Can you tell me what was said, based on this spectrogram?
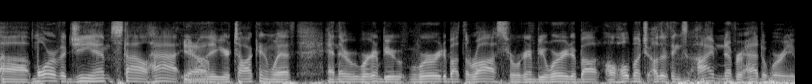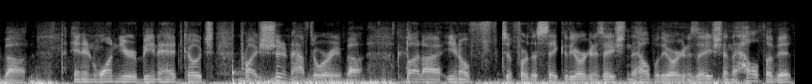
uh, more of a GM style hat, you Yeah. know that you're talking with, and they're, we're going to be worried about the roster. We're going to be worried about a whole bunch of other things I've never had to worry about. And in one year being a head coach, probably shouldn't have to worry about. But uh, you know, f- to, for the sake of the organization, the help of the organization, the health of it,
